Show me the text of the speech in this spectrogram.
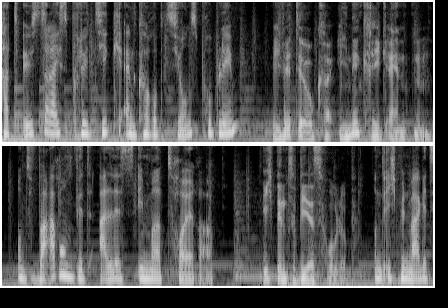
Hat Österreichs Politik ein Korruptionsproblem? Wie wird der Ukraine-Krieg enden? Und warum wird alles immer teurer? Ich bin Tobias Holub. Und ich bin Margit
